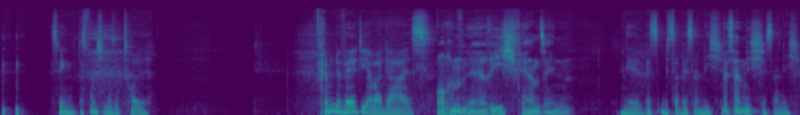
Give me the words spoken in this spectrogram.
Deswegen, das fand ich immer so toll. Fremde Welt, die aber da ist. Brauchen äh, Riechfernsehen. Nee, bess- besser, besser nicht. Besser nicht. Besser nicht.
